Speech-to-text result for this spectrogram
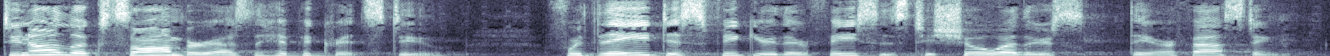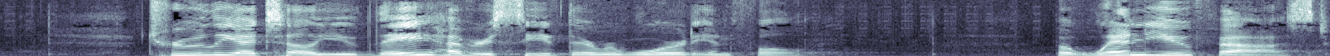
do not look somber as the hypocrites do, for they disfigure their faces to show others they are fasting. Truly, I tell you, they have received their reward in full. But when you fast,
